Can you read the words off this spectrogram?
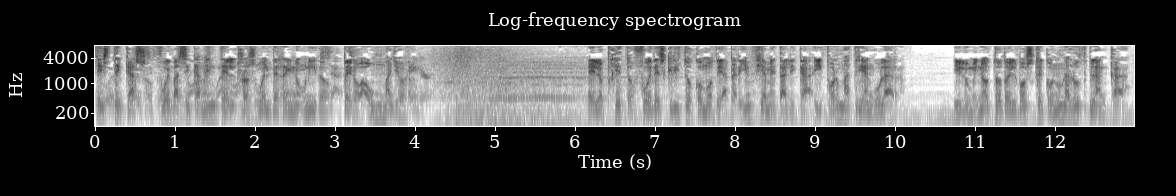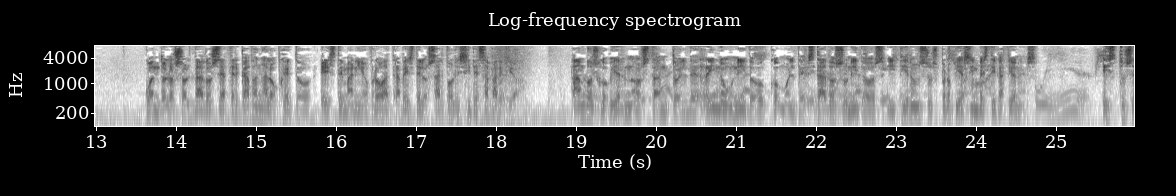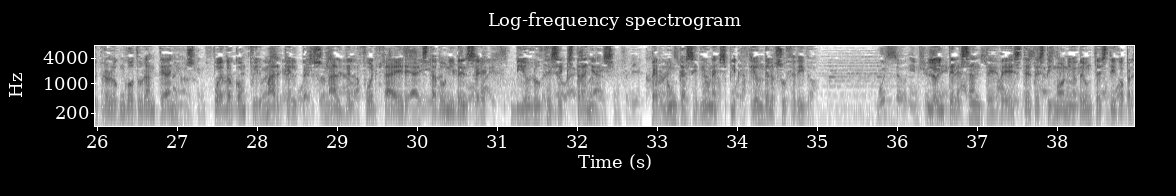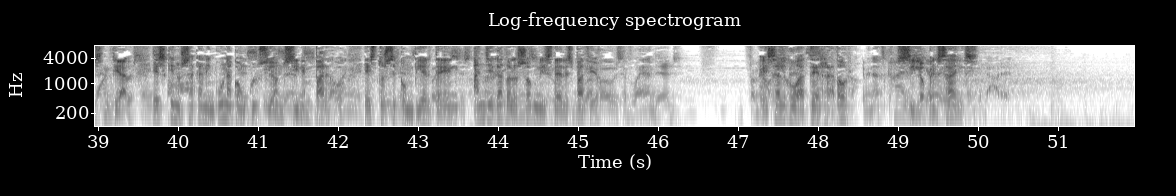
Este caso fue básicamente el Roswell de Reino Unido, pero aún mayor. El objeto fue descrito como de apariencia metálica y forma triangular. Iluminó todo el bosque con una luz blanca. Cuando los soldados se acercaban al objeto, este maniobró a través de los árboles y desapareció. Ambos gobiernos, tanto el de Reino Unido como el de Estados Unidos, hicieron sus propias investigaciones. Esto se prolongó durante años. Puedo confirmar que el personal de la Fuerza Aérea estadounidense vio luces extrañas, pero nunca se dio una explicación de lo sucedido. Lo interesante de este testimonio de un testigo presencial es que no saca ninguna conclusión. Sin embargo, esto se convierte en han llegado los ovnis del espacio. Es algo aterrador, si lo pensáis.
